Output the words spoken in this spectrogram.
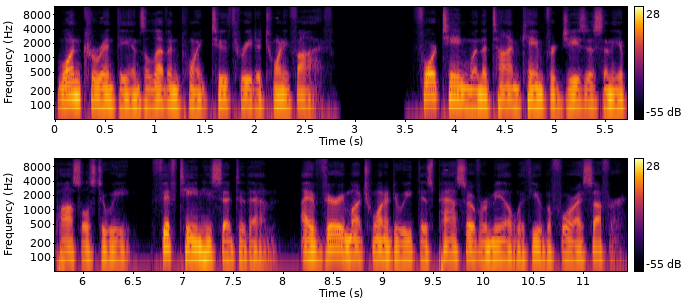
1 Corinthians 11.23 to 25. 14 When the time came for Jesus and the apostles to eat, 15 He said to them, I have very much wanted to eat this Passover meal with you before I suffer.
